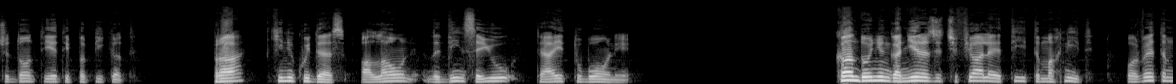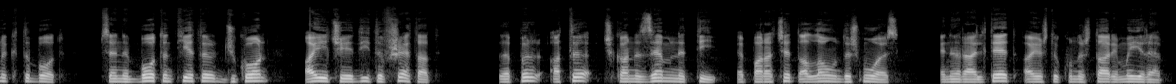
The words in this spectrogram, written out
që don të jetë i përpiktë. Pra, kini kujdes Allahun dhe dine se ju te ai tuboheni. Ka ndonjë nga njerëzit që fjala e tij të mahnit, por vetëm në këtë botë, pse në botën tjetër gjykon ai që e di të fshehtat, dhe për atë që ka në zemrën e tij, e paraqet Allahun dëshmues, e në realitet ai është kundërshtari më i rreptë.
